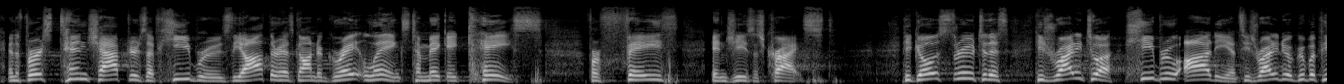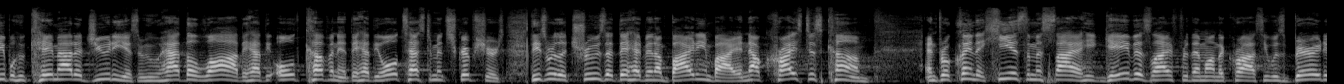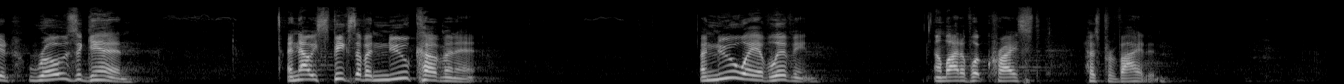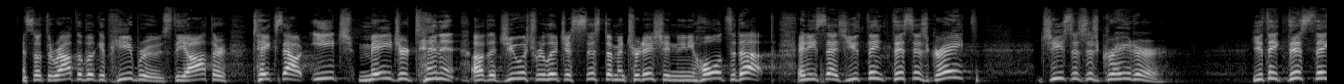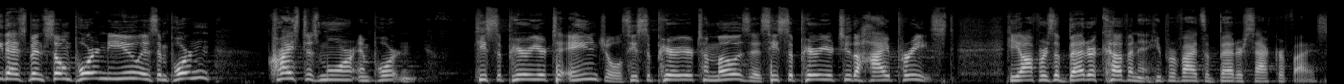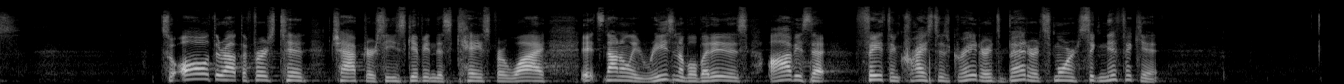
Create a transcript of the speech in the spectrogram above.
In the first 10 chapters of Hebrews, the author has gone to great lengths to make a case for faith in Jesus Christ. He goes through to this, he's writing to a Hebrew audience. He's writing to a group of people who came out of Judaism, who had the law, they had the Old Covenant, they had the Old Testament scriptures. These were the truths that they had been abiding by. And now Christ has come and proclaimed that he is the Messiah. He gave his life for them on the cross. He was buried and rose again. And now he speaks of a new covenant, a new way of living in light of what Christ has provided. And so, throughout the book of Hebrews, the author takes out each major tenet of the Jewish religious system and tradition and he holds it up and he says, You think this is great? Jesus is greater. You think this thing that has been so important to you is important? Christ is more important. He's superior to angels. He's superior to Moses. He's superior to the high priest. He offers a better covenant. He provides a better sacrifice. So, all throughout the first 10 chapters, he's giving this case for why it's not only reasonable, but it is obvious that faith in Christ is greater, it's better, it's more significant.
